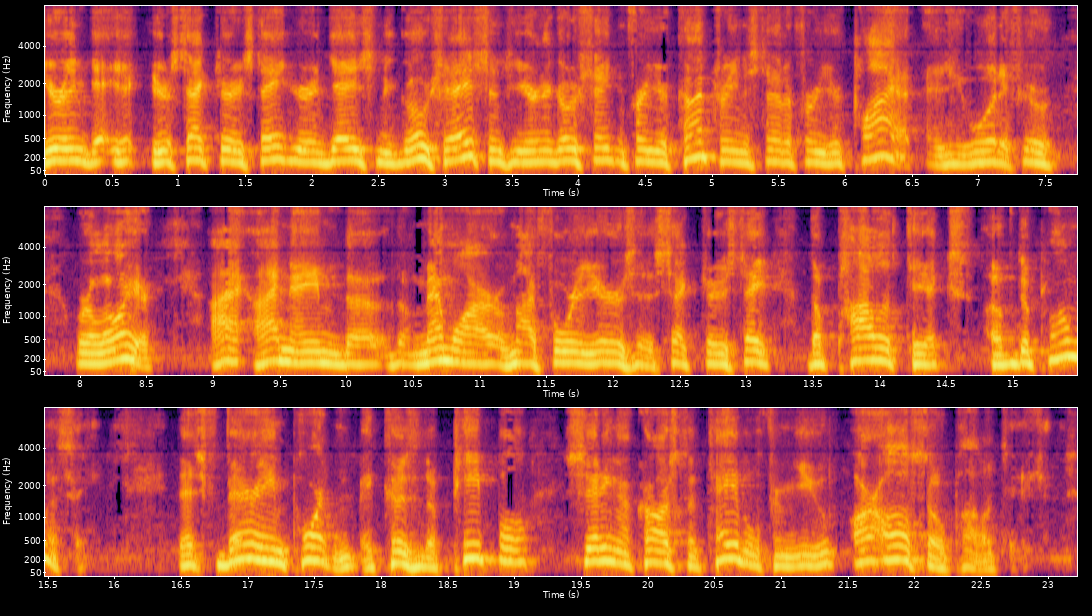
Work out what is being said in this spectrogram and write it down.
you're in your secretary of state, you're engaged in negotiations, you're negotiating for your country instead of for your client, as you would if you were a lawyer. I, I named uh, the memoir of my four years as Secretary of State, The Politics of Diplomacy. That's very important because the people sitting across the table from you are also politicians.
